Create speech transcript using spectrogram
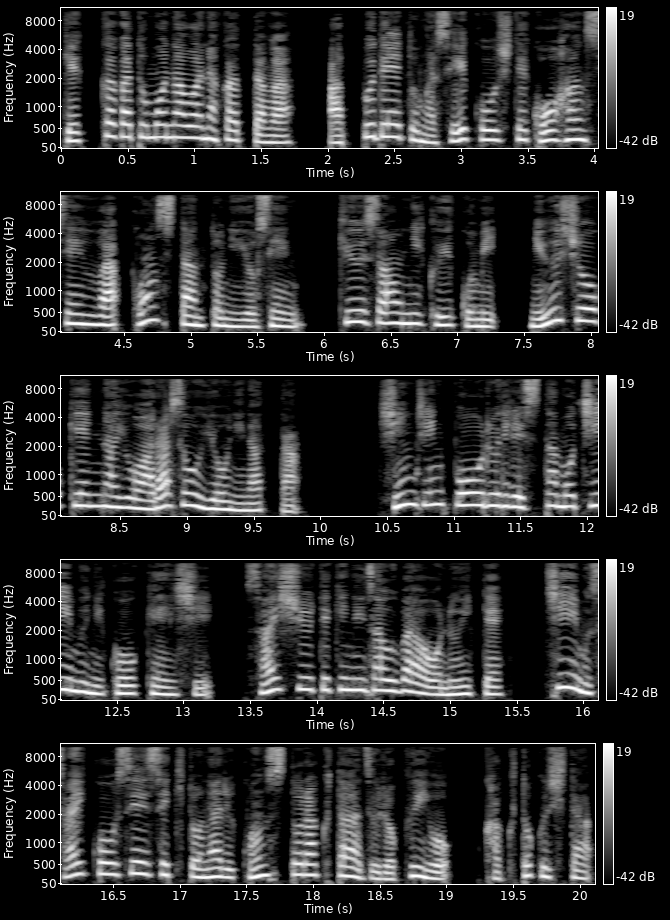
結果が伴わなかったが、アップデートが成功して後半戦はコンスタントに予選、Q 3に食い込み、入賞圏内を争うようになった。新人ポール・ディ・レスタもチームに貢献し、最終的にザウバーを抜いて、チーム最高成績となるコンストラクターズ6位を獲得した。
